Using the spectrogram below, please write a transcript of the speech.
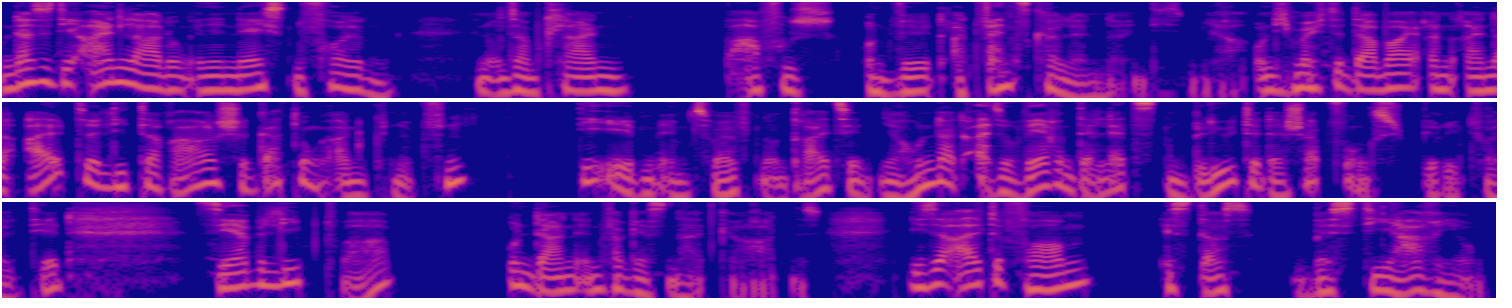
Und das ist die Einladung in den nächsten Folgen, in unserem kleinen Barfuß- und Wild-Adventskalender in diesem Jahr. Und ich möchte dabei an eine alte literarische Gattung anknüpfen, die eben im 12. und 13. Jahrhundert, also während der letzten Blüte der Schöpfungsspiritualität, sehr beliebt war und dann in Vergessenheit geraten ist. Diese alte Form ist das Bestiarium.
